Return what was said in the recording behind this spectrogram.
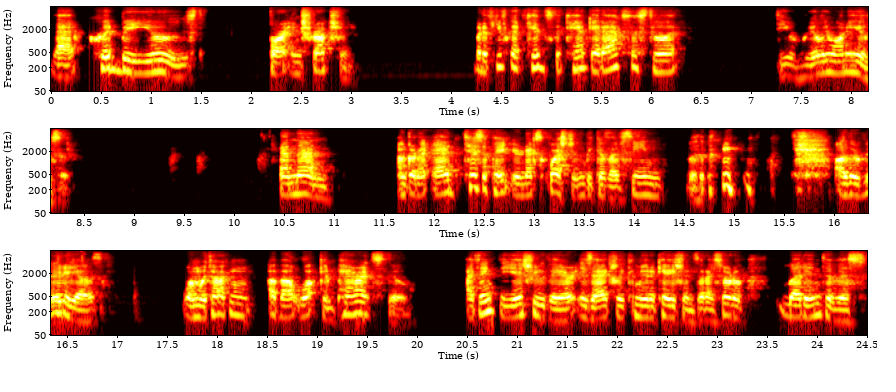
that could be used for instruction. But if you've got kids that can't get access to it, do you really want to use it? And then I'm going to anticipate your next question because I've seen the other videos. When we're talking about what can parents do, I think the issue there is actually communications. And I sort of led into this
